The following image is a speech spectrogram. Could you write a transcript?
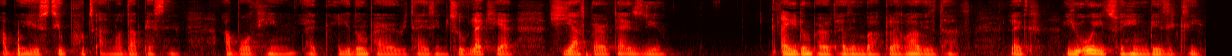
but you still put another person above him. Like you don't prioritize him too. Like he had, he has prioritized you, and you don't prioritize him back. Like how is that? Like you owe it to him basically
